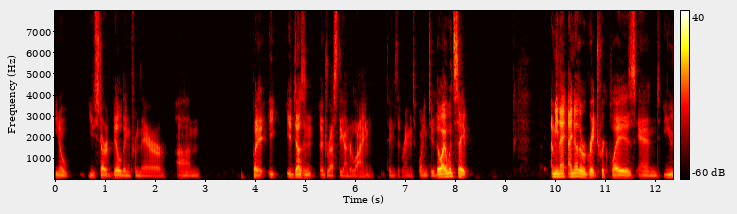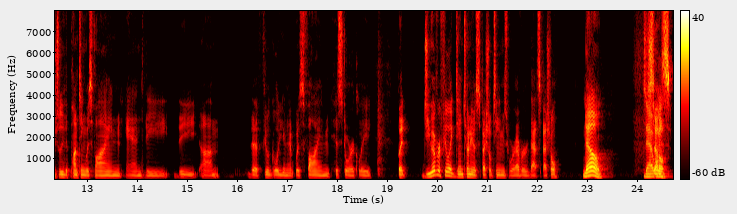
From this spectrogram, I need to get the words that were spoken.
you know, you start building from there. Um, but it, it, it doesn't address the underlying things that Raymond's pointing to. Though I would say I mean, I, I, know there were great trick plays, and usually the punting was fine, and the the um, the field goal unit was fine historically. But do you ever feel like Dantonio's special teams were ever that special? No, that so, was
